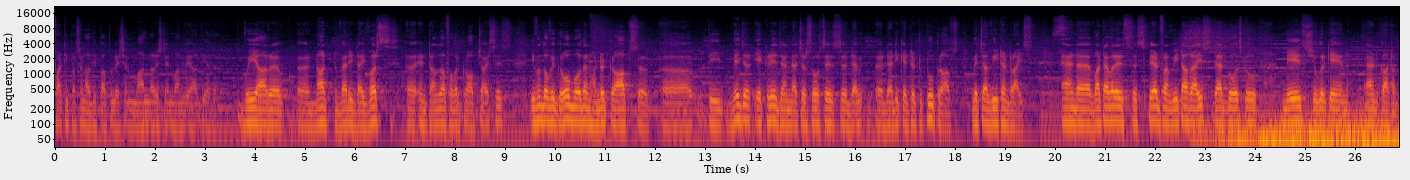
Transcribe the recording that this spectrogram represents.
40% of the population malnourished in one way or the other. We are uh, uh, not very diverse uh, in terms of our crop choices. Even though we grow more than 100 crops, uh, the major acreage and natural sources uh, de uh, dedicated to two crops, which are wheat and rice. And whatever is spared from wheat or rice, that goes to maize, sugarcane, and cotton.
